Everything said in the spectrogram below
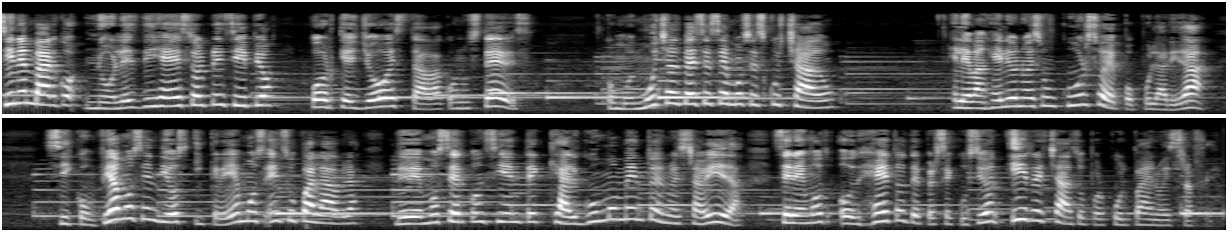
Sin embargo, no les dije esto al principio porque yo estaba con ustedes. Como muchas veces hemos escuchado, el Evangelio no es un curso de popularidad. Si confiamos en Dios y creemos en su palabra, debemos ser conscientes que algún momento de nuestra vida seremos objetos de persecución y rechazo por culpa de nuestra fe.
